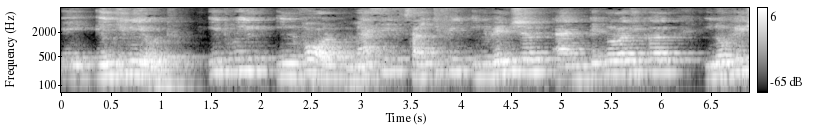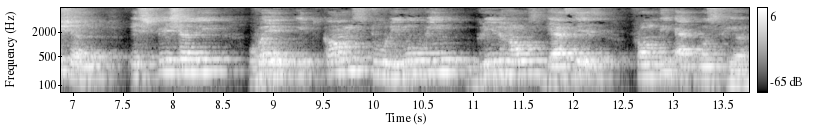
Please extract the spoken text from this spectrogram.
engineered. It will involve massive scientific invention and technological innovation, especially when it comes to removing greenhouse gases from the atmosphere.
